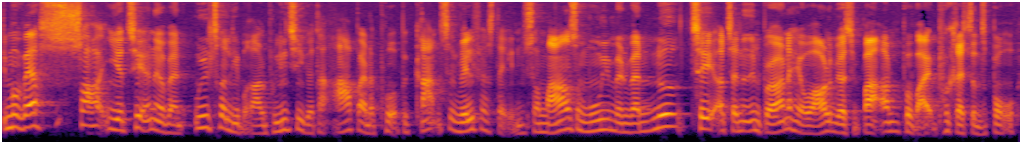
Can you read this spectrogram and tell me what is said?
Det må være så irriterende at være en ultraliberal politiker, der arbejder på at begrænse velfærdsstaten så meget som muligt, men være nødt til at tage ned i en børnehave og aflevere sit barn på vej på Christiansborg.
